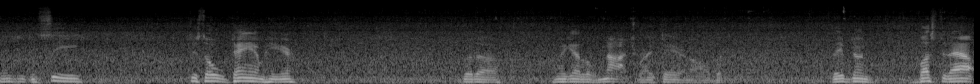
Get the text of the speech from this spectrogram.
As you can see, just old dam here. But uh, they got a little notch right there and all, but they've done busted out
